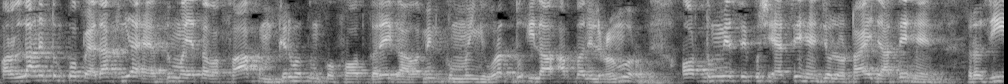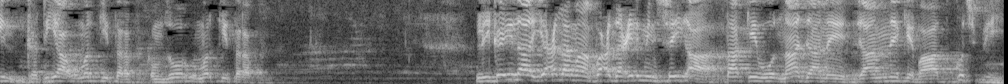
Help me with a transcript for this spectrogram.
اور اللہ نے تم کو پیدا کیا ہے۔ ثم یتوفاکم۔ پھر وہ تم کو فوت کرے گا۔ ومنکم من یرد الی ارض العمر اور تم میں سے کچھ ایسے ہیں جو لوٹائے جاتے ہیں۔ رزیل، گھٹیا عمر کی طرف، کمزور عمر کی طرف۔ لکیلا یعلم بعد علم شیئا، تاکہ وہ نہ جانے جاننے کے بعد کچھ بھی۔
